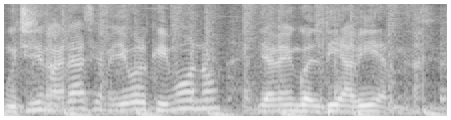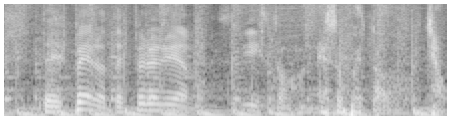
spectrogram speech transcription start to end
Muchísimas gracias, me llevo el kimono. Ya vengo el día viernes. Te espero, te espero el viernes. Listo, eso fue todo. Chau.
